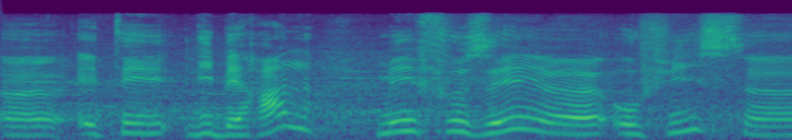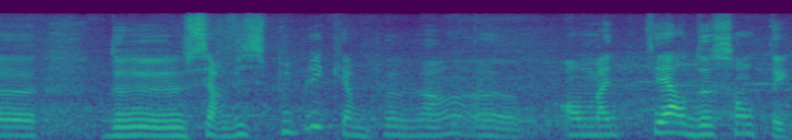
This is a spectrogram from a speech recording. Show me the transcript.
euh, était libéral, mais faisait office de service public un peu hein, en matière de santé.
